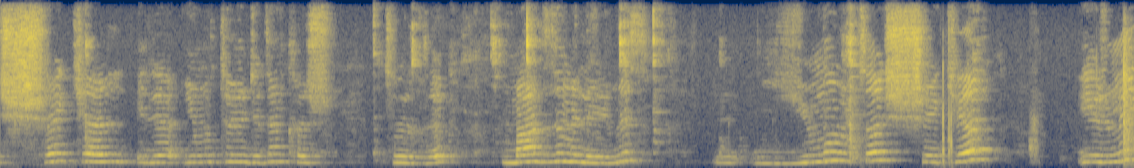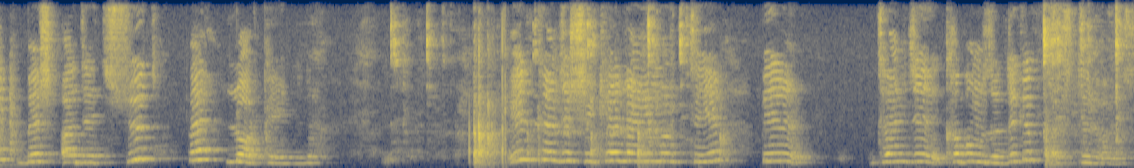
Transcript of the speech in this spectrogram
Şeker ile yumurta önceden karıştırdık. Malzemelerimiz yumurta, şeker, irmik, 5 adet süt ve lor peyniri. İlk önce şekerle yumurtayı bir tence kabımıza döküp karıştırıyoruz.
